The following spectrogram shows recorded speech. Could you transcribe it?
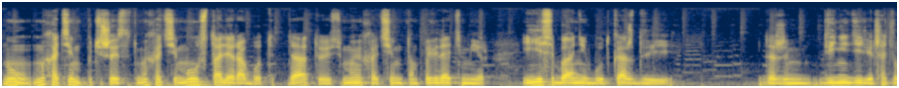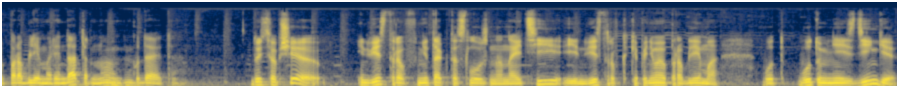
ну, мы хотим путешествовать, мы хотим, мы устали работать, да, то есть мы хотим там повидать мир. И если бы они будут каждый даже две недели решать проблемы арендатора, ну, угу. куда это? То есть вообще инвесторов не так-то сложно найти, и инвесторов, как я понимаю, проблема вот, вот у меня есть деньги,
